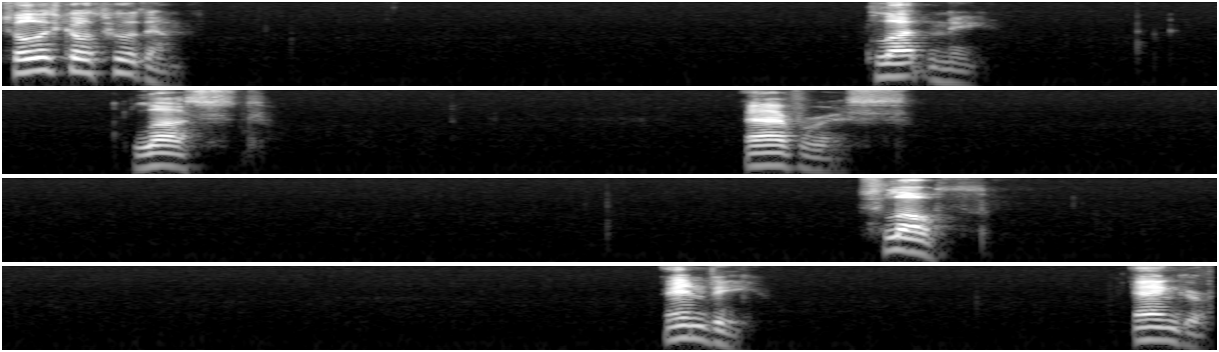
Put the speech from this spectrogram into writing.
so let's go through them. Gluttony, lust, avarice, sloth, envy, anger,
